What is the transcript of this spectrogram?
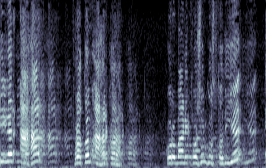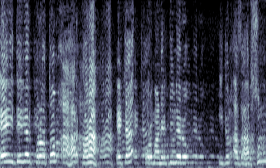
দিনের আহার, প্রথম আহার করা। কোরবানির পশুর গোস্ত দিয়ে এই দিনের প্রথম আহার করা। এটা কোরবানির দিনেরও ঈদুল আজহার শূন্য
